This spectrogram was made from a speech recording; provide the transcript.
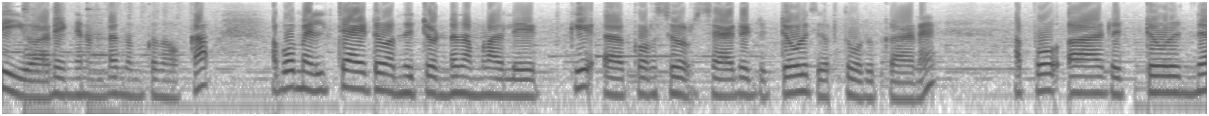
ചെയ്യുവാണ് എങ്ങനെ ഉണ്ടെന്ന് നമുക്ക് നോക്കാം. അപ്പോൾ മെൽറ്റായിട്ട് വന്നിട്ടുണ്ട് നമ്മൾ അതിലേക്ക് കുറച്ച് കുറച്ചായിട്ട് ഡെറ്റോൾ ചേർത്ത് കൊടുക്കുകയാണ്. അപ്പോൾ ആ ഡെറ്റോളിന്റെ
